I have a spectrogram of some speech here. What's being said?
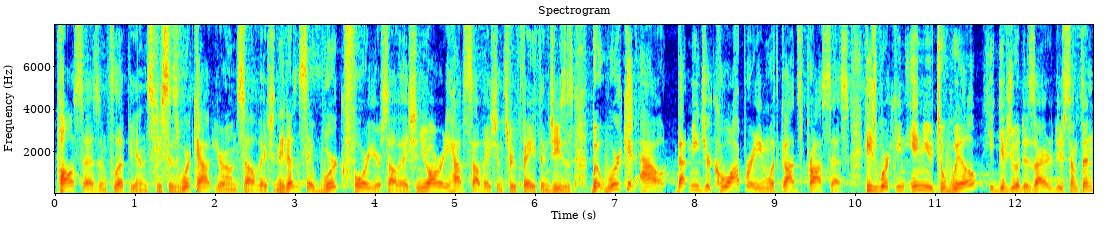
Paul says in Philippians, he says, work out your own salvation. He doesn't say work for your salvation. You already have salvation through faith in Jesus, but work it out. That means you're cooperating with God's process. He's working in you to will, He gives you a desire to do something,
